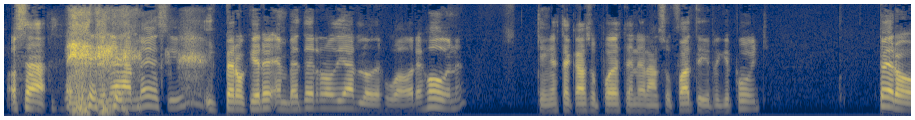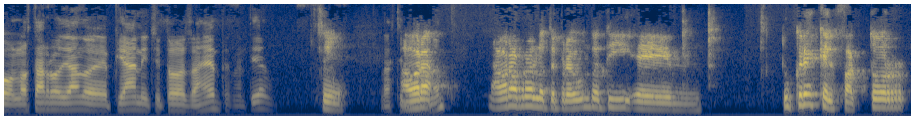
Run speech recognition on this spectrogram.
o sea, tienes a Messi, pero quiere, en vez de rodearlo de jugadores jóvenes, que en este caso puedes tener a Ansu Fati y Ricky Puig, pero lo estás rodeando de Pjanic y toda esa gente, ¿me entiendes? Sí. Ahora, ahora Rolo, te pregunto a ti, eh, ¿tú crees que el factor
